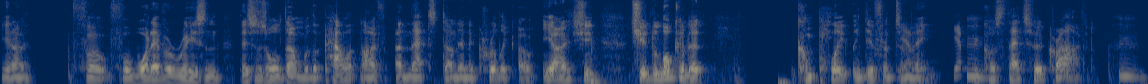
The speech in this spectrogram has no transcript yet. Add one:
you know, for for whatever reason, this is all done with a palette knife, and that's done in acrylic. Oh, You know, she she'd look at it completely different to Yep. me Yep. Mm. because that's her craft Mm.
